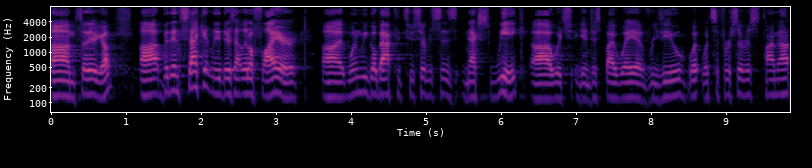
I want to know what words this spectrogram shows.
Um, so there you go. Uh, but then, secondly, there's that little flyer. Uh, when we go back to two services next week, uh, which again, just by way of review, what, what's the first service timeout?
